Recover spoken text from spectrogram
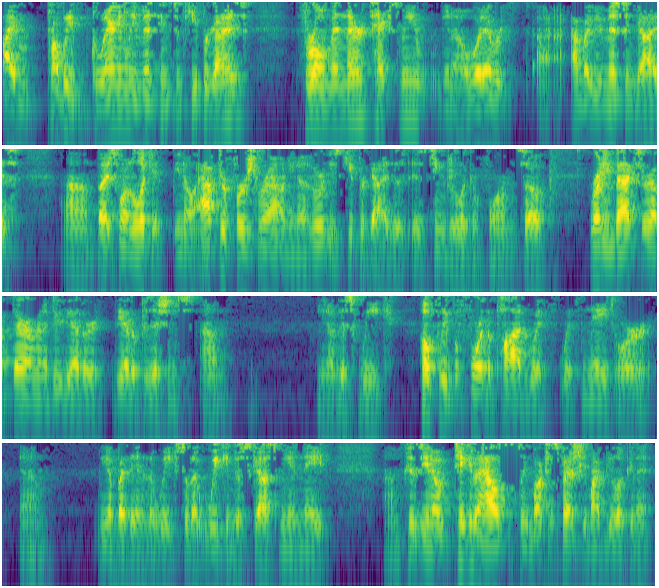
I'm probably glaringly missing some keeper guys, throw them in there. Text me, you know, whatever. I, I might be missing guys, um, but I just want to look at you know after first round, you know, who are these keeper guys as, as teams are looking for them. So running backs are up there. I'm going to do the other the other positions, um, you know, this week. Hopefully before the pod with with Nate or um, you know by the end of the week, so that we can discuss me and Nate. Because you know, taking the house, the Slingbox especially, might be looking at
